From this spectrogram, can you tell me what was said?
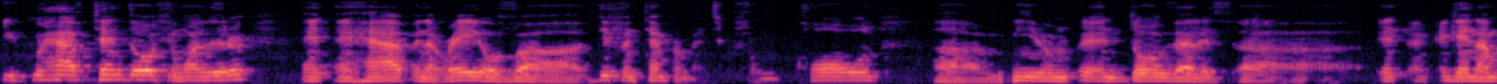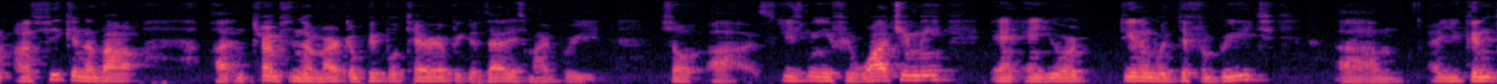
you could have 10 dogs in one litter and, and have an array of uh, different temperaments from cold, uh, medium, and dog that is, uh, and again, I'm, I'm speaking about uh, in terms of the American Pit Bull Terrier because that is my breed. So uh, excuse me if you're watching me and, and you're dealing with different breeds. Um, you can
